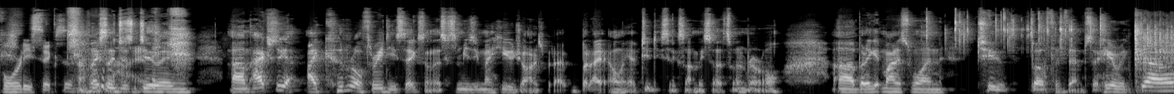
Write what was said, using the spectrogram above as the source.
forty sixes. I'm actually just doing. Um, actually, I could roll three d6 on this because I'm using my huge arms, but I, but I only have two d6 on me, so that's what I'm gonna roll. Uh, but I get minus one to both of them. So here we go.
